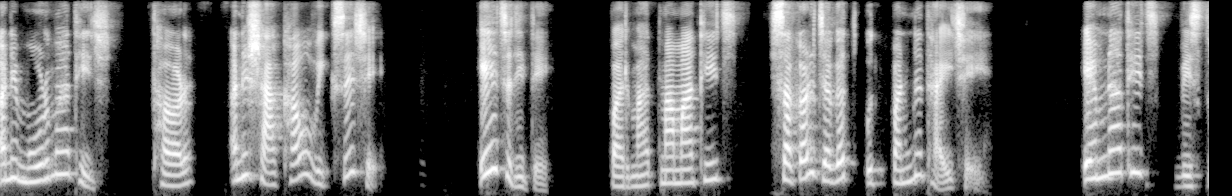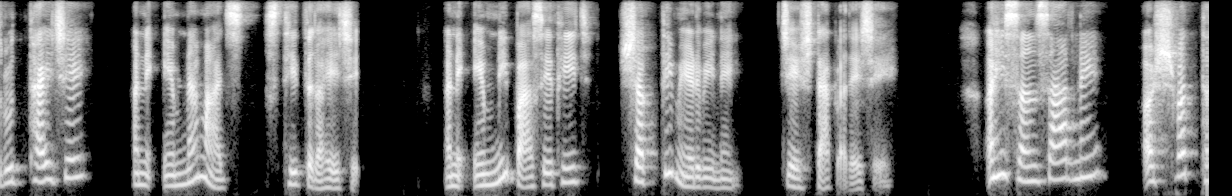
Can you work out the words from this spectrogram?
અને મૂળમાંથી જ થળ અને શાખાઓ વિકસે છે. એ જ રીતે પરમાત્મામાંથી જ સકળ જગત ઉત્પન્ન થાય છે. એમનાથી જ વિસ્તૃત થાય છે અને એમનામાં જ સ્થિત રહે છે. અને એમની પાસેથી જ શક્તિ મેળવીને ચેષ્ટા કરે છે. અહીં સંસારને અશ્વત્થ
